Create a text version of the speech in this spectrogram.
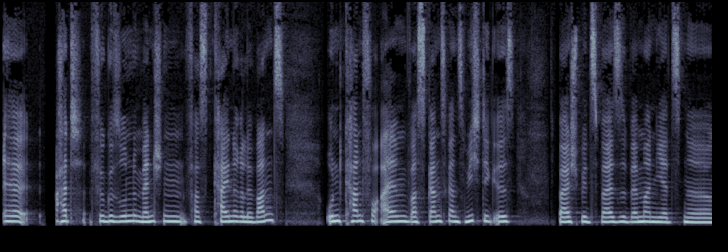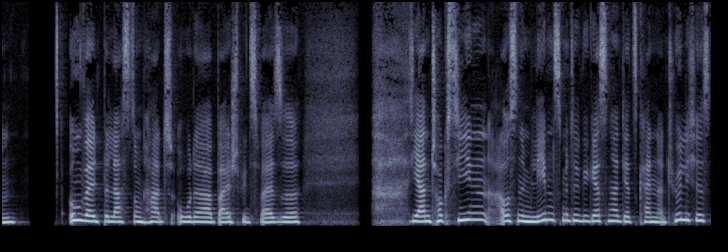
äh, hat für gesunde Menschen fast keine Relevanz und kann vor allem, was ganz, ganz wichtig ist, beispielsweise, wenn man jetzt eine Umweltbelastung hat oder beispielsweise ja ein Toxin aus einem Lebensmittel gegessen hat, jetzt kein natürliches,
